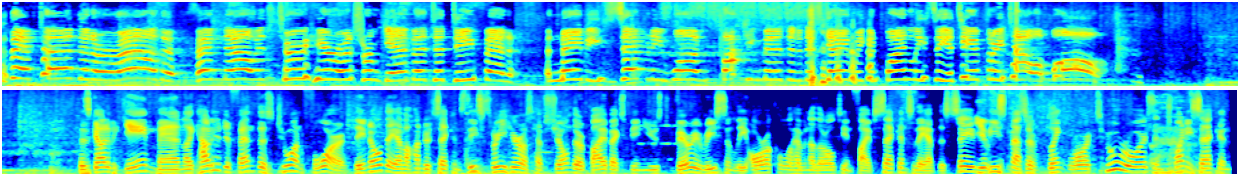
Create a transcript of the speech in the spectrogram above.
They've turned it around, and now it's two heroes from Gambit to defend. And maybe 71 fucking minutes into this game, we can finally see a tier three tower fall. There's got to be game, man. Like, how do you defend this two on four? They know they have 100 seconds. These three heroes have shown their buybacks being used very recently. Oracle will have another ulti in five seconds. So they have the save. You Beastmaster, Blink Roar, two roars in 20 seconds.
